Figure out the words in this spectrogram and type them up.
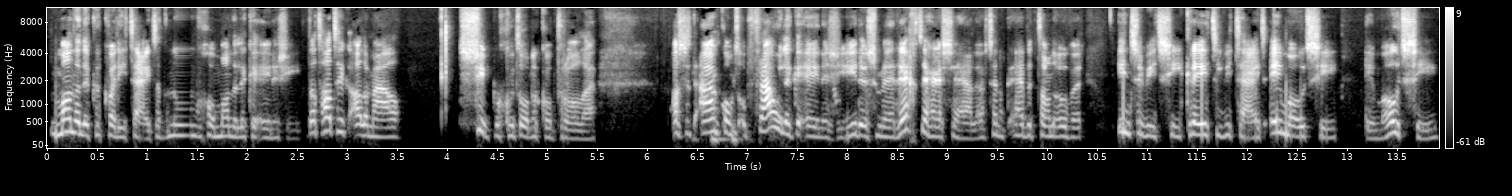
mannelijke kwaliteiten. Dat noemen we gewoon mannelijke energie. Dat had ik allemaal super goed onder controle. Als het aankomt op vrouwelijke energie, dus mijn rechter hersenhelft, en ik heb het dan over intuïtie, creativiteit, emotie. Emotie,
